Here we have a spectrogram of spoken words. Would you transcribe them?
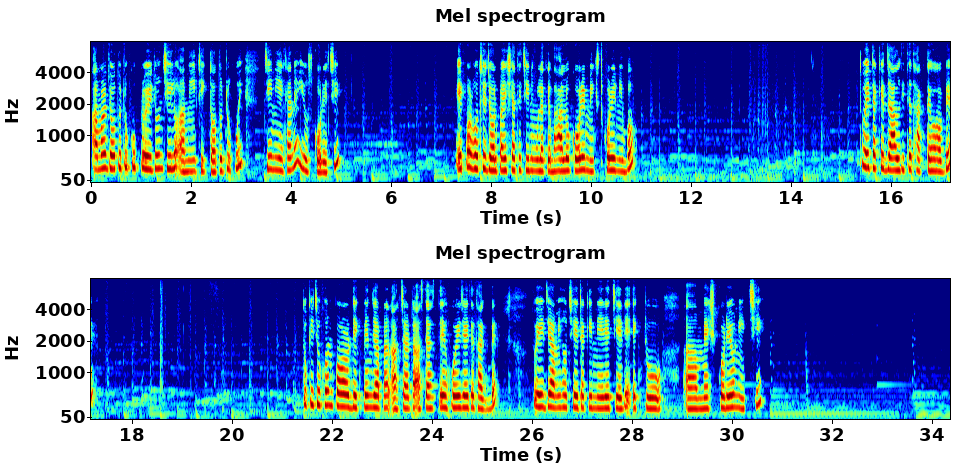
আমার যতটুকু প্রয়োজন ছিল, আমি ঠিক ততটুকুই চিনি এখানে ইউজ করেছি। এরপর হচ্ছে জলপাইয়ের সাথে চিনিগুলোকে ভালো করে মিক্সড করে নিব। তো এটাকে জাল দিতে থাকতে হবে। তো কিছুক্ষণ পর দেখবেন যে আপনার আচারটা আস্তে আস্তে হয়ে যাইতে থাকবে। তো এই যে আমি হচ্ছে এটাকে নেড়ে চেড়ে একটু ম্যাশ করেও নিচ্ছি।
